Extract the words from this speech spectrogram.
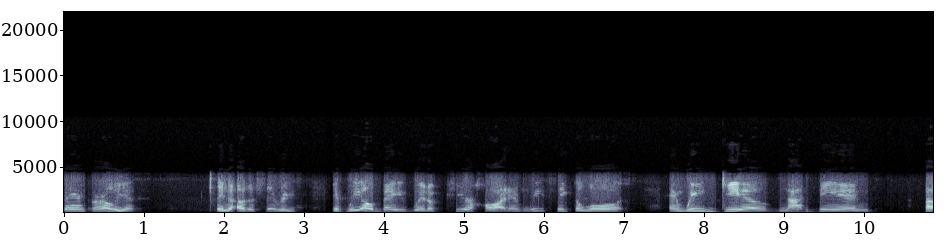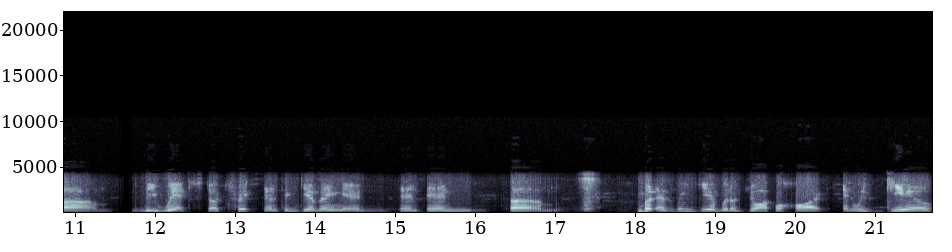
saying earlier in the other series, if we obey with a pure heart and we seek the Lord and we give not being um, bewitched or tricked into giving and and and um, but as we give with a joyful heart and we give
